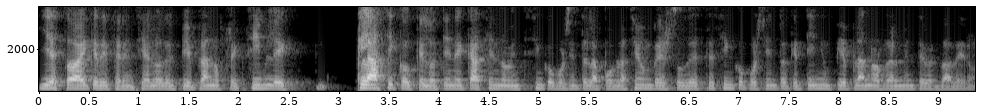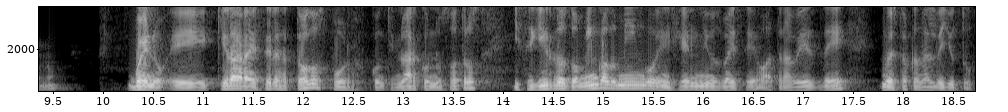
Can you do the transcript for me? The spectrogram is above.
Y esto hay que diferenciarlo del pie plano flexible clásico que lo tiene casi el 95% de la población versus este 5% que tiene un pie plano realmente verdadero, ¿no? Bueno, eh, quiero agradecerles a todos por continuar con nosotros y seguirnos domingo a domingo en Health News by SEO a través de nuestro canal de YouTube.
